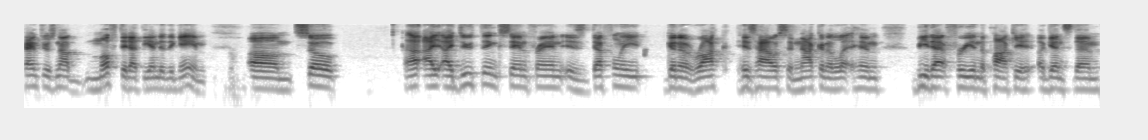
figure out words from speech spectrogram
Panthers not muffed it at the end of the game. Um, so I, I do think San Fran is definitely gonna rock his house and not gonna let him be that free in the pocket against them.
